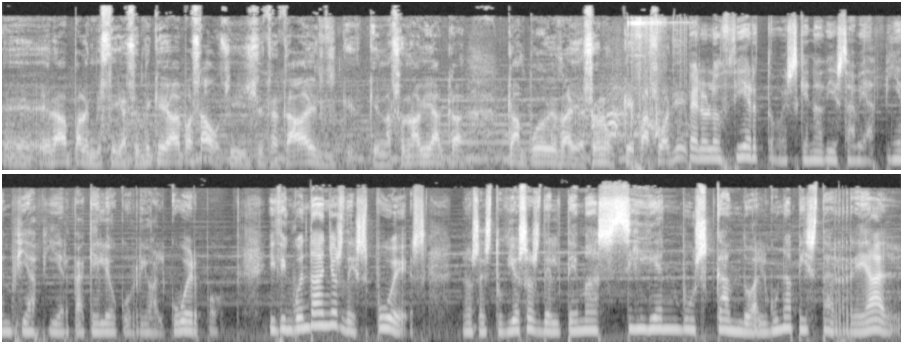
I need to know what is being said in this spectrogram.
eh, era para la investigación de qué había pasado, si se trataba de que, en la zona había campo de radiación o qué pasó allí. Pero lo cierto es que nadie sabe a ciencia cierta qué le ocurrió al cuerpo. Y 50 años después, los estudiosos del tema siguen buscando alguna pista real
